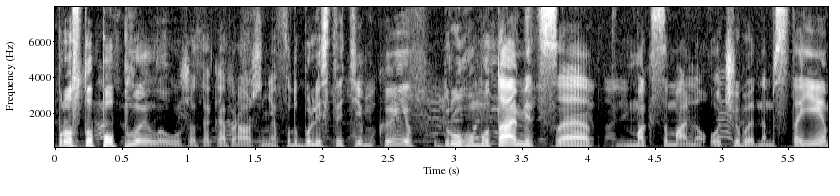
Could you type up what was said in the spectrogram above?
Просто поплили уже таке враження футболісти Тім Київ. У другому таймі це максимально очевидним стає.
